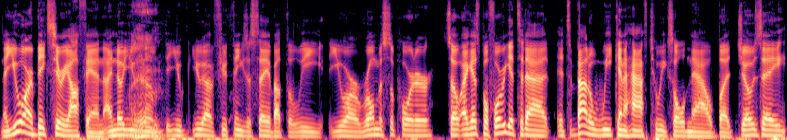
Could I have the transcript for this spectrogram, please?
Now you are a big Serie A fan. I know you I you you have a few things to say about the league. You are a Roma supporter. So I guess before we get to that, it's about a week and a half, two weeks old now. But Jose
